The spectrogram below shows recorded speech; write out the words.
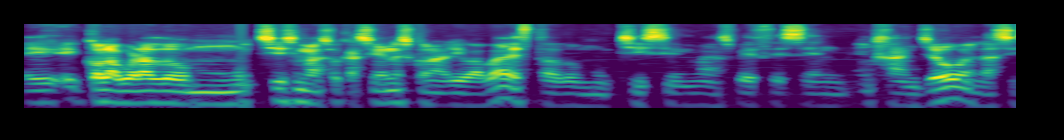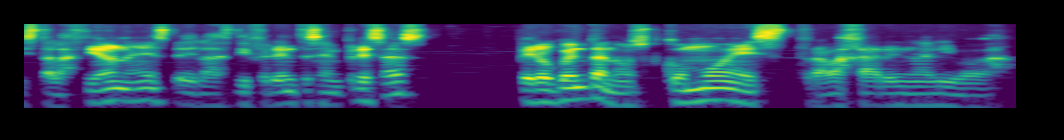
He, colaborado muchísimas ocasiones con Alibaba, he estado muchísimas veces en, en Hangzhou, en las instalaciones de las diferentes empresas. Pero cuéntanos, ¿cómo es trabajar en Alibaba?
